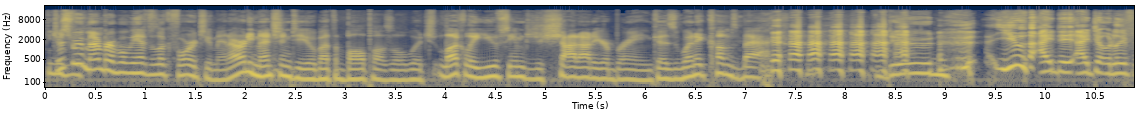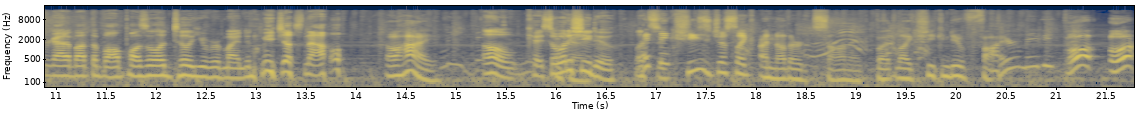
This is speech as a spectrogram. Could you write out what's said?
you just remember what we have to look forward to, man. I already mentioned to you about the ball puzzle, which luckily you seem to just shot out of your brain because when it comes back, dude. you I did I totally forgot about the ball puzzle until you reminded me just now. Oh hi. Oh, okay. So what does she do? I think she's just like another Sonic, but like she can do fire, maybe. Oh, oh.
